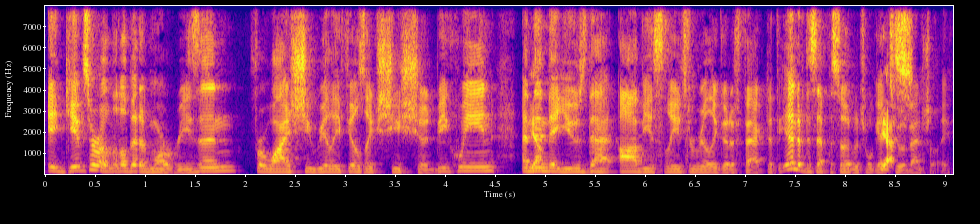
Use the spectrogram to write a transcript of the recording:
it gives her a little bit of more reason for why she really feels like she should be queen, and then they use that obviously to really good effect at the end of this episode, which we'll get yes. to eventually.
